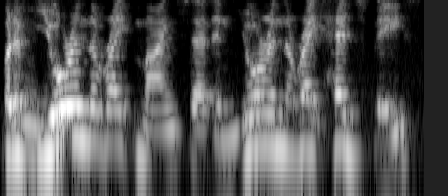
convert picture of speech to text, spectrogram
But if mm-hmm. you're in the right mindset and you're in the right headspace,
